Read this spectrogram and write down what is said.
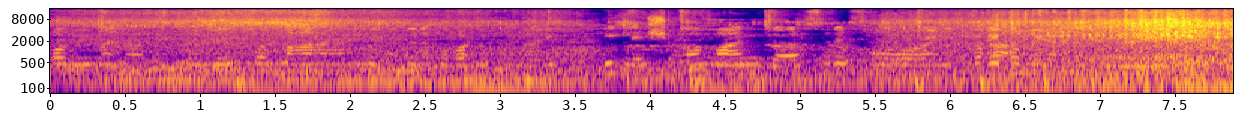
Kami na din sa may, ito na po kami sa Amanda's Resort. Pakita mo yan.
